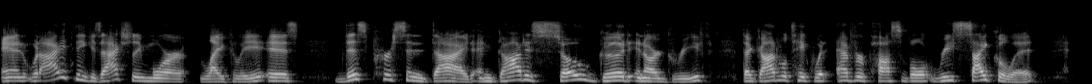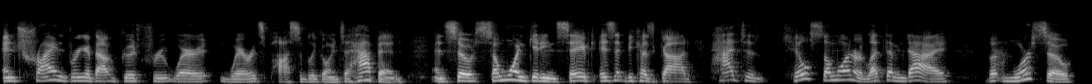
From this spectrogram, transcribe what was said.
And what I think is actually more likely is this person died, and God is so good in our grief that God will take whatever possible, recycle it, and try and bring about good fruit where it, where it's possibly going to happen. And so someone getting saved isn't because God had to kill someone or let them die, but more so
